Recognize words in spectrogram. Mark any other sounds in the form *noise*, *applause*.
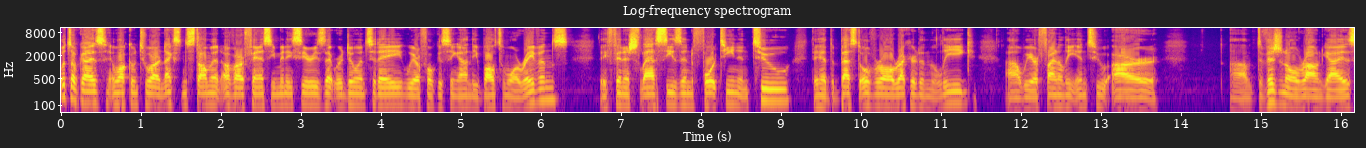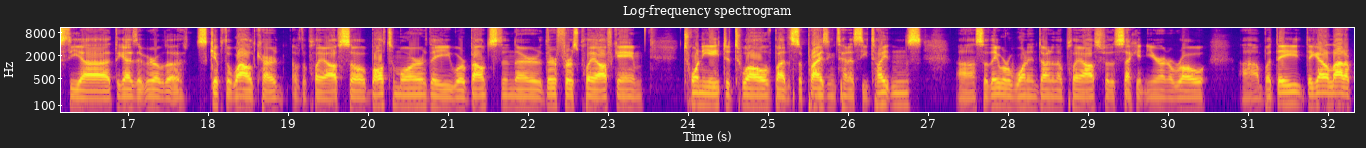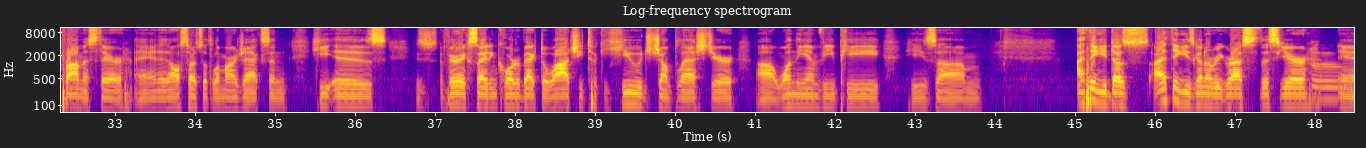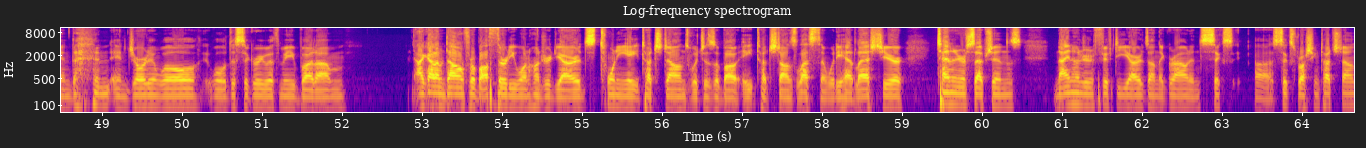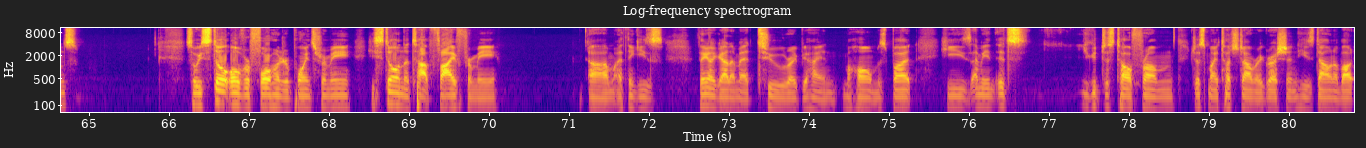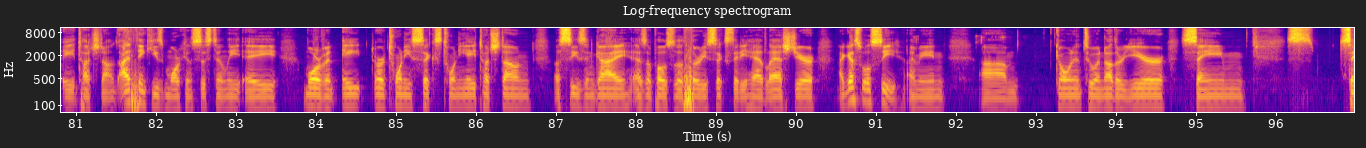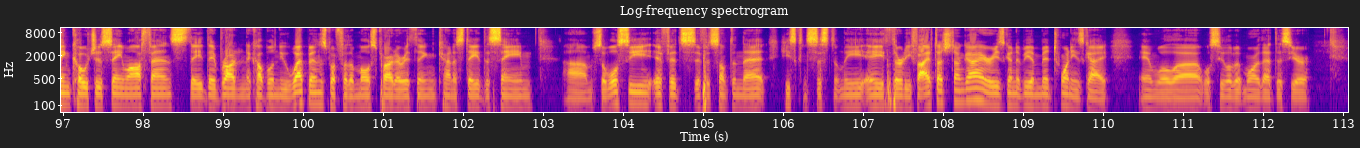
What's up, guys, and welcome to our next installment of our fantasy mini series that we're doing today. We are focusing on the Baltimore Ravens. They finished last season 14 and 2. They had the best overall record in the league. Uh, we are finally into our uh, divisional round, guys. The uh, the guys that were able to skip the wild card of the playoffs. So Baltimore, they were bounced in their their first playoff game. 28 to 12 by the surprising Tennessee Titans. Uh, so they were one and done in the playoffs for the second year in a row. Uh, but they, they got a lot of promise there, and it all starts with Lamar Jackson. He is he's a very exciting quarterback to watch. He took a huge jump last year, uh, won the MVP. He's um, I think he does. I think he's going to regress this year, and, *laughs* and and Jordan will will disagree with me, but um, I got him down for about 3,100 yards, 28 touchdowns, which is about eight touchdowns less than what he had last year. 10 interceptions, 950 yards on the ground, and six uh, six rushing touchdowns. So he's still over 400 points for me. He's still in the top five for me. Um, I think he's, I think I got him at two, right behind Mahomes. But he's, I mean, it's you could just tell from just my touchdown regression, he's down about eight touchdowns. I think he's more consistently a more of an eight or 26, 28 touchdown a season guy as opposed to the 36 that he had last year. I guess we'll see. I mean, um, going into another year, same same coaches, same offense. They they brought in a couple new weapons, but for the most part, everything kind of stayed the same. Um, so we'll see if it's if it's something that he's consistently a 35 touchdown guy or he's going to be a mid 20s guy, and we'll uh, we'll see a little bit more of that this year.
